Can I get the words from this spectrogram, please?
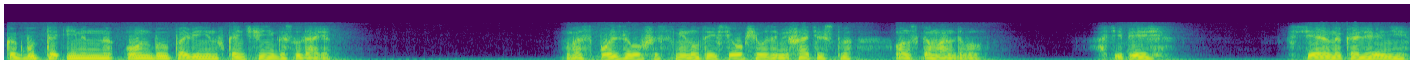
как будто именно он был повинен в кончине государя. Воспользовавшись минутой всеобщего замешательства, он скомандовал. «А теперь все на колени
